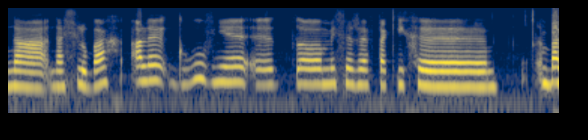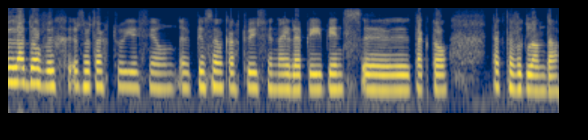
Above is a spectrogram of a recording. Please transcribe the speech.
na, na ślubach, ale głównie to myślę, że w takich balladowych rzeczach czuję się, piosenkach czuję się najlepiej, więc tak to, tak to wygląda.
